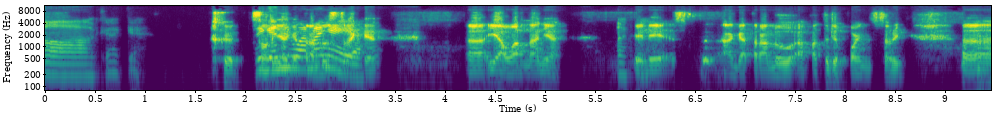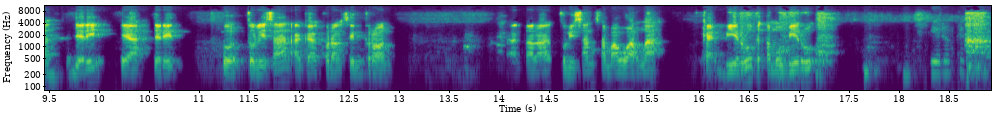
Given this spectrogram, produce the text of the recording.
Oh, oke okay, oke. Okay. Sorry agak terlalu strike ya. Ya, uh, ya warnanya. Okay. Ini agak terlalu apa to the point, sorry. Uh, hmm. Jadi ya, jadi tulisan agak kurang sinkron antara tulisan sama warna. Kayak biru ketemu biru. Biru ketemu.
